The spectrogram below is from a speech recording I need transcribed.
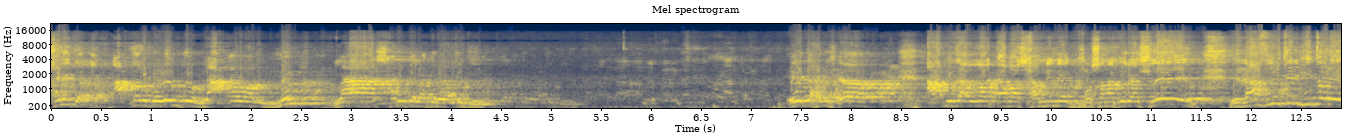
শারীকা লাক। আপনারা বলেন তো লাকা ওয়াল মুলক, লা শারীকা লাকের অর্থ আপনি যে আল্লাহর কাবার সামনে নিয়ে ঘোষণা করে আসলেন, রাজনীতির ভিতরে,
